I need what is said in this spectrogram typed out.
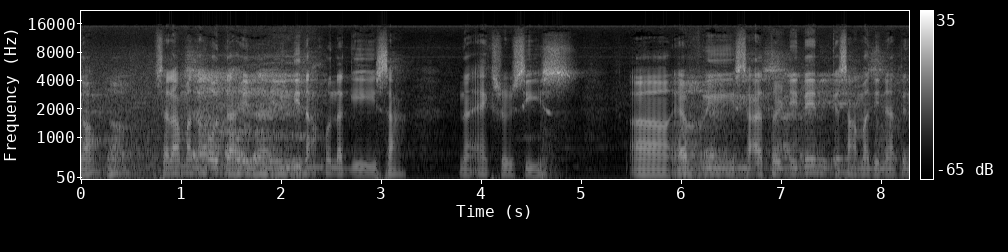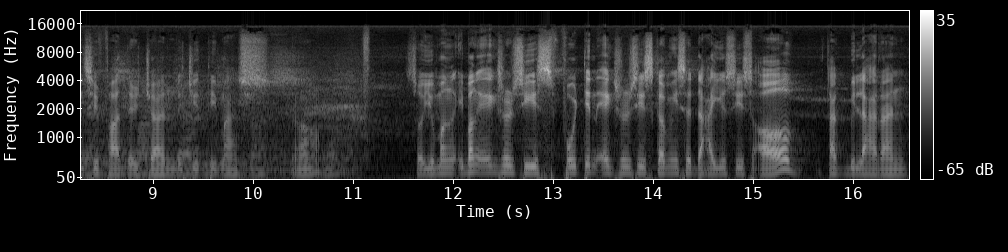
No? Salamat ako dahil hindi na ako nag-iisa na exorcist. Ah, every Saturday din, kasama din natin si Father John Legitimas. No? So, yung mga ibang exorcist, 14 exorcists kami sa Diocese of Tagbilaran.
